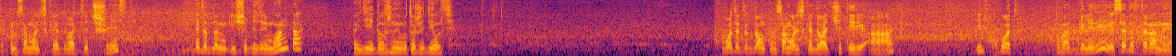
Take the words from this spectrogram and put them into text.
Это Комсомольская 26. Этот домик еще без ремонта. По идее, должны его тоже делать. Вот этот дом Комсомольская 24А. И вход в арт-галерею с этой стороны.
